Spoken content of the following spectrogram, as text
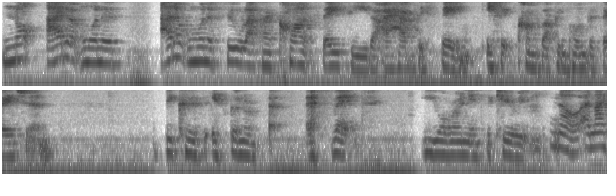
not. I don't want to. I don't want to feel like I can't say to you that I have this thing if it comes up in conversation because it's going to affect your own insecurity. No, and I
